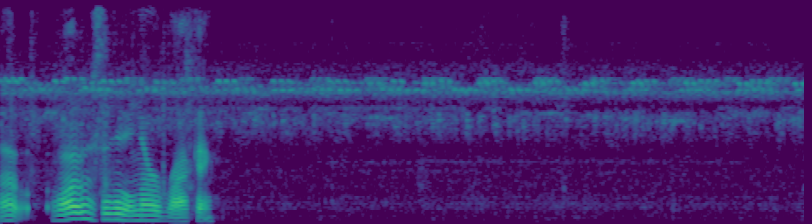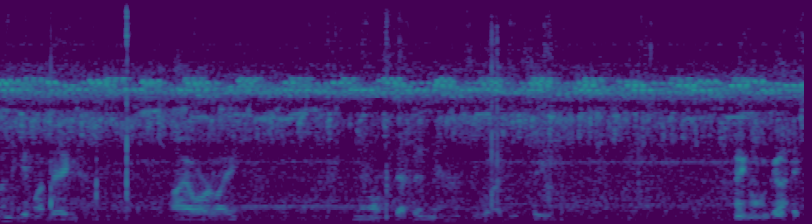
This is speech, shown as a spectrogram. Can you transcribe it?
Oh, well, it was a little nerve wracking. let me get my big IR light and then I'll step in there and see what I see. Hang on, guys.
